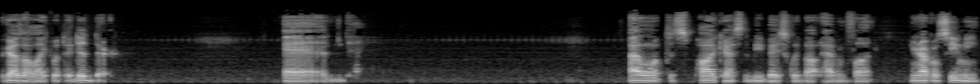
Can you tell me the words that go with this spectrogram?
because I liked what they did there. And I want this podcast to be basically about having fun. You're not going to see me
